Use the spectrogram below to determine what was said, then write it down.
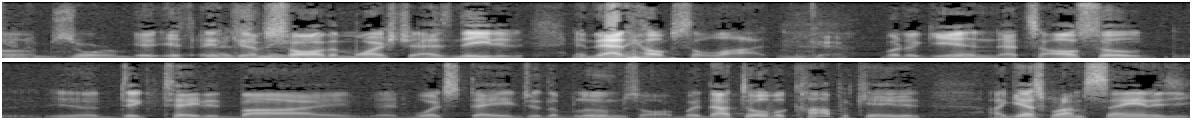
can uh, absorb It, it, it can absorb needed. the moisture as needed, and that helps a lot. Okay. But again, that's also you know dictated by at what stage of the blooms are. But not to overcomplicate it, I guess what I'm saying is, you,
